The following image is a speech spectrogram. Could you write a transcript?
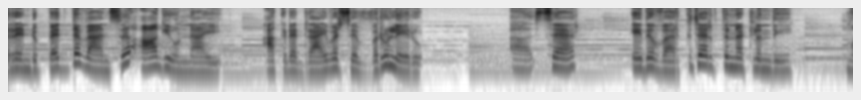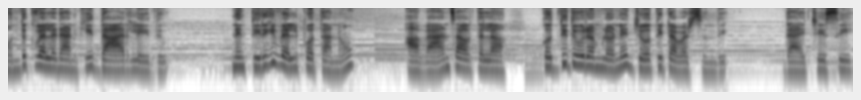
రెండు పెద్ద వ్యాన్స్ ఆగి ఉన్నాయి. అక్కడ డ్రైవర్స్ ఎవ్వరూ లేరు. సార్ ఏదో వర్క్ జరుగుతున్నట్లుంది. ముందుకు వెళ్ళడానికి దారి లేదు. నేను తిరిగి వెళ్ళిపోతాను. ఆ వ్యాన్స్ అవతల కొద్ది దూరంలోనే జ్యోతి టవర్స్ ఉంది. దయచేసి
